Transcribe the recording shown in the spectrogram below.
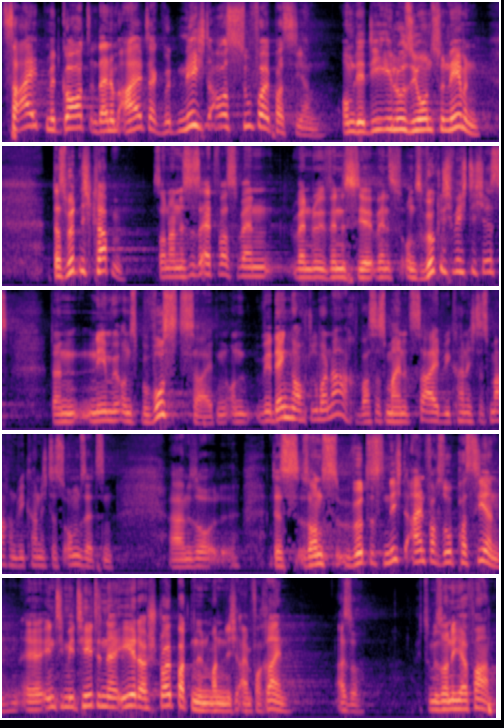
Zeit mit Gott in deinem Alltag wird nicht aus Zufall passieren, um dir die Illusion zu nehmen. Das wird nicht klappen, sondern es ist etwas, wenn, wenn, du, wenn, es, dir, wenn es uns wirklich wichtig ist, dann nehmen wir uns Bewusstzeiten und wir denken auch darüber nach, was ist meine Zeit, wie kann ich das machen, wie kann ich das umsetzen. Ähm, so, das, sonst wird es nicht einfach so passieren. Äh, Intimität in der Ehe, da stolpert man nicht einfach rein. Also zumindest noch nicht erfahren,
